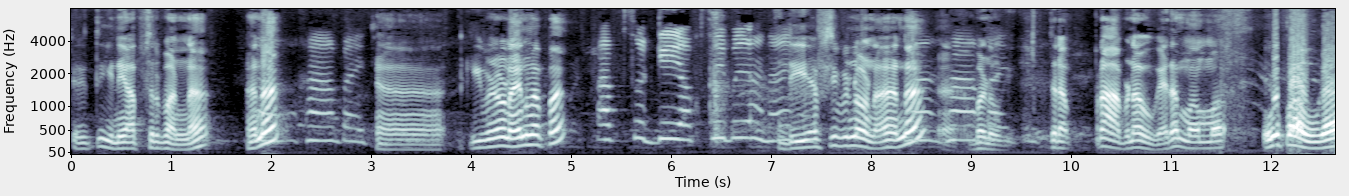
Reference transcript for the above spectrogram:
ਤੇਰੀ ਧੀ ਨੇ ਅਫਸਰ ਬਣਨਾ ਹੈਨਾ? ਹਾਂ ਬਾਜੀ ਅਹ ਕੀ ਬਣਾਉਣਾ ਇਹਨੂੰ ਆਪਾਂ? ਡੀਐਫਸੀ ਬਣਾਉਣਾ ਹੈ। ਨਾ? ਬਣੂਗੀ ਤੇਰਾ ਭਰਾ ਬਣਾਊਗਾ ਇਹਦਾ ਮਾਮਾ। ਇਹਨੂੰ ਪਾਊਗਾ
